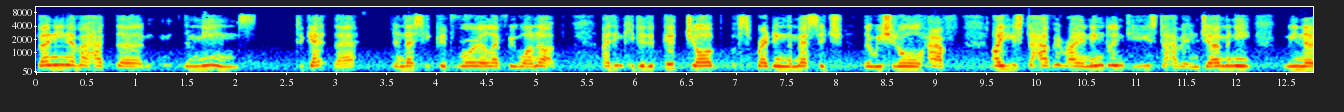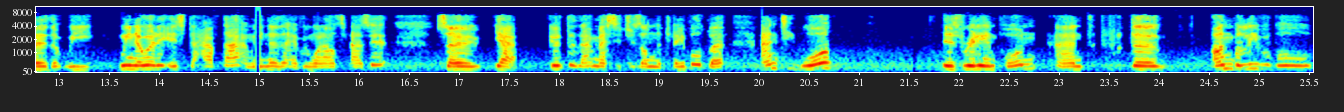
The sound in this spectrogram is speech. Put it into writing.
Bernie never had the the means to get there unless he could royal everyone up. I think he did a good job of spreading the message that we should all have. I used to have it right in England. You used to have it in Germany. We know that we we know what it is to have that, and we know that everyone else has it. So yeah, good that that message is on the table. But anti-war, is really important. And the unbelievable,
